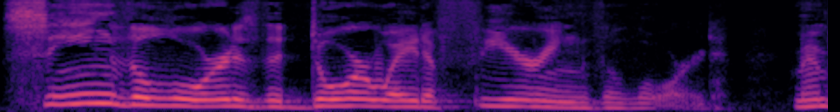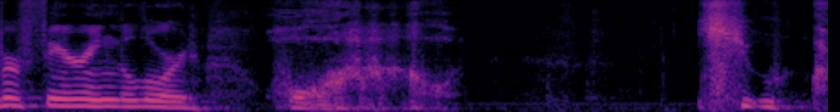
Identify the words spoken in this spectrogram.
Seeing the Lord is the doorway to fearing the Lord. Remember fearing the Lord? Wow, you are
